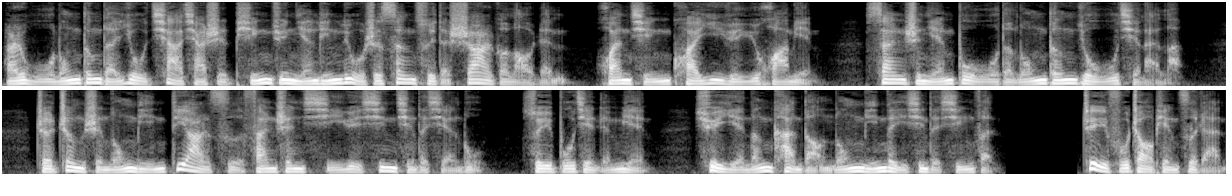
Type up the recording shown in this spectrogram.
而舞龙灯的又恰恰是平均年龄六十三岁的十二个老人，欢情快意跃于画面。三十年不舞的龙灯又舞起来了，这正是农民第二次翻身喜悦心情的显露。虽不见人面，却也能看到农民内心的兴奋。这幅照片自然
